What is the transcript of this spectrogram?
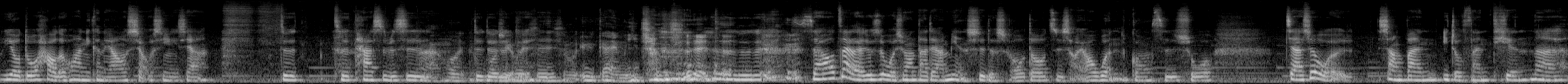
有多好的话，你可能要小心一下，就是就是它是不是对对对对。是什么欲盖弥彰之类的，对对对。然后再来就是，我希望大家面试的时候都至少要问公司说，假设我上班一周三天，那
